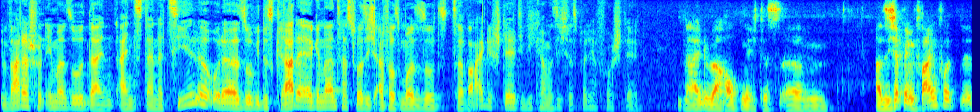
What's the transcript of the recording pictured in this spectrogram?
war das schon immer so dein, eins deiner Ziele oder so wie du es gerade genannt hast, du hast dich einfach mal so zur Wahl gestellt? Wie kann man sich das bei dir vorstellen? Nein, überhaupt nicht. Das, ähm, also ich habe in Frankfurt, äh,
